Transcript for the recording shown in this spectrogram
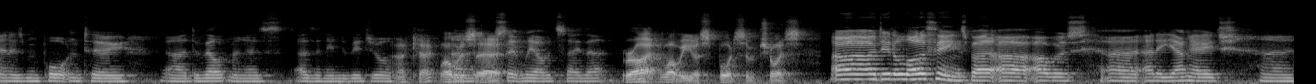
and is important to uh, development as, as an individual. Okay. What was Uh, uh, certainly, I would say that. right? What were your sports of choice? Uh, I did a lot of things, but uh, I was uh, at a young age uh,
